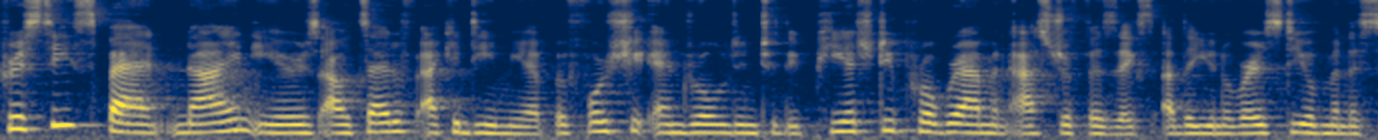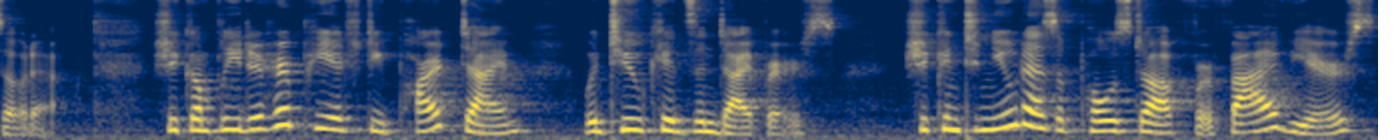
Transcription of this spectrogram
Kristy spent nine years outside of academia before she enrolled into the PhD program in astrophysics at the University of Minnesota. She completed her PhD part time with two kids in diapers. She continued as a postdoc for five years,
